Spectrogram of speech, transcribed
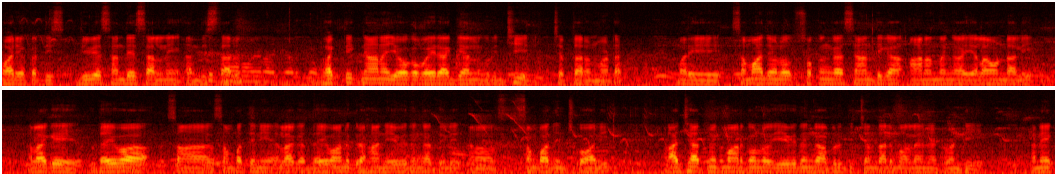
వారి యొక్క దిస్ దివ్య సందేశాలని అందిస్తారు. భక్తి జ్ఞాన యోగ వైరాగ్యాలను గురించి చెప్తారనమాట మరి సమాజంలో సుఖంగా శాంతిగా ఆనందంగా ఎలా ఉండాలి? అలాగే దైవ సంపత్తిని అలాగే దైవానుగ్రహాన్ని ఏ విధంగా తెలి సంపాదించుకోవాలి? ఆధ్యాత్మిక మార్గంలో ఏ విధంగా అభివృద్ధి చెందాలి మొదలైనటువంటి అనేక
